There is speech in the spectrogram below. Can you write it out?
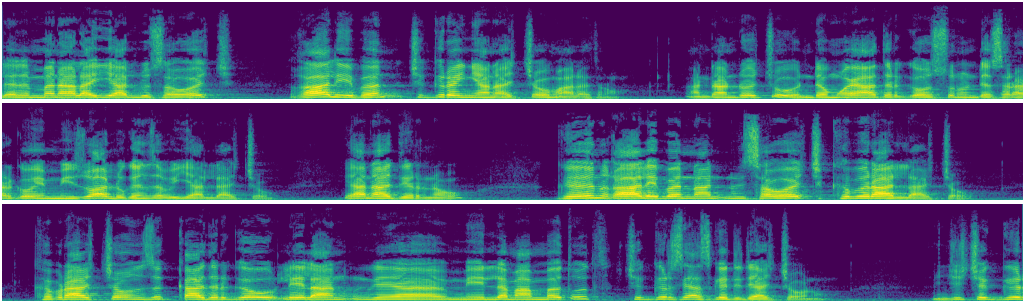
ለልመና ላይ ያሉ ሰዎች ጋሊበን ችግረኛ ናቸው ማለት ነው አንዳንዶቹ እንደ ሙያ አድርገው እሱን እንደ ስራ አድርገው የሚይዙ አሉ ገንዘብ እያላቸው። ያ ናዲር ነው። ግን ጋሊበን ሰዎች ክብር አላቸው። ክብራቸውን ዝቅ አድርገው ሌላን የሚለማመጡት ችግር ሲያስገድዳቸው ነው እንጂ ችግር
